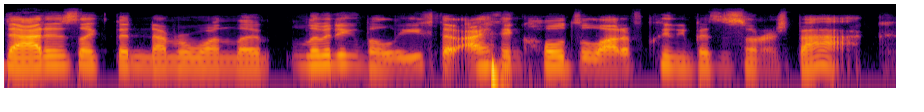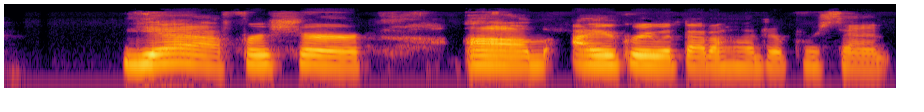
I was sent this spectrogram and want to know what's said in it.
that is like the number one li- limiting belief that i think holds a lot of cleaning business owners back. Yeah, for sure. Um, I agree with that a hundred percent.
